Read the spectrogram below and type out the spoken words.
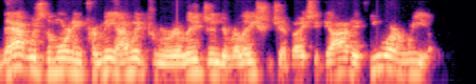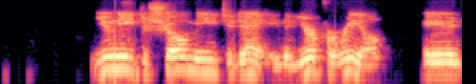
that was the morning for me. I went from religion to relationship. I said, God, if you are real, you need to show me today that you're for real, and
